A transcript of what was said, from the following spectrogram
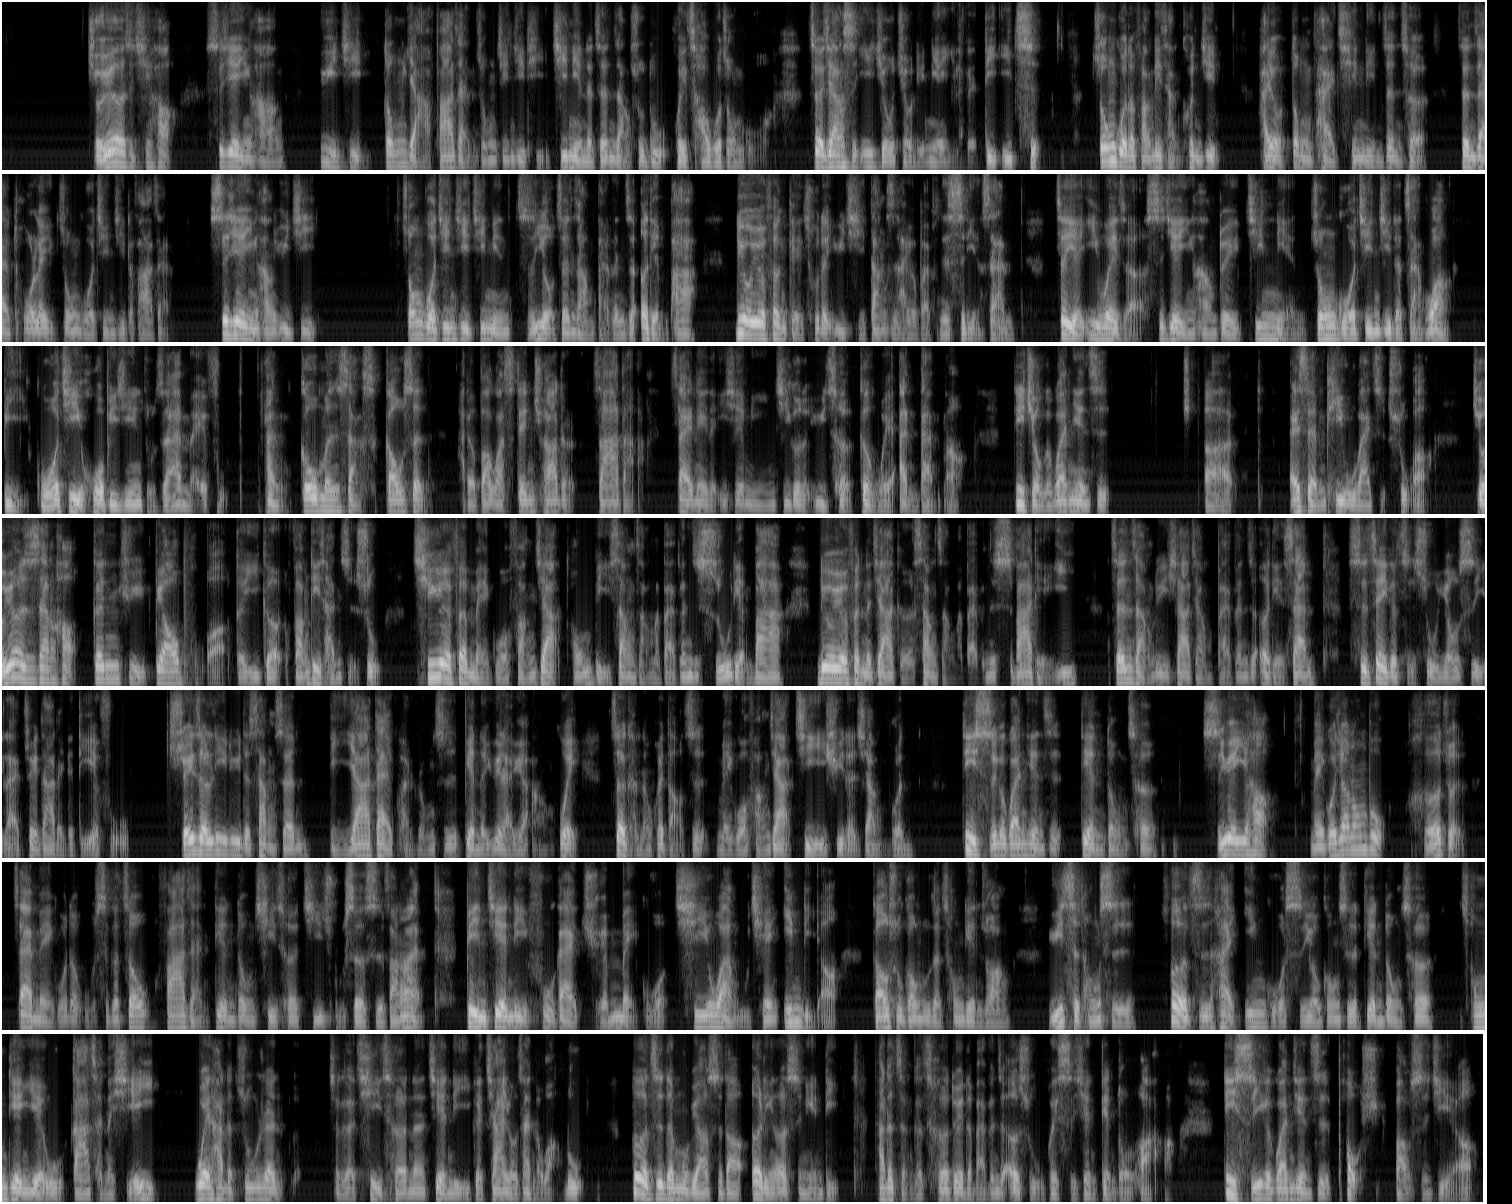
九月二十七号，世界银行预计东亚发展中经济体今年的增长速度会超过中国，这将是一九九零年以来的第一次。中国的房地产困境还有动态清零政策正在拖累中国经济的发展。世界银行预计。中国经济今年只有增长百分之二点八，六月份给出的预期当时还有百分之四点三，这也意味着世界银行对今年中国经济的展望比国际货币基金组织 m f 和 Goldman Sachs 高盛，还有包括 Stan c h a r t e r 渣打在内的一些民营机构的预测更为黯淡啊。第九个关键字，呃，S M P 五百指数啊，九月二十三号，根据标普的一个房地产指数。七月份美国房价同比上涨了百分之十五点八，六月份的价格上涨了百分之十八点一，增长率下降百分之二点三，是这个指数有史以来最大的一个跌幅。随着利率的上升，抵押贷款融资变得越来越昂贵，这可能会导致美国房价继续的降温。第十个关键字：电动车。十月一号，美国交通部核准。在美国的五十个州发展电动汽车基础设施方案，并建立覆盖全美国七万五千英里哦高速公路的充电桩。与此同时，赫兹和英国石油公司的电动车充电业务达成了协议，为他的租赁这个汽车呢建立一个加油站的网络。赫兹的目标是到二零二四年底，它的整个车队的百分之二十五会实现电动化啊。第十一个关键字 p o s h 保时捷哦。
